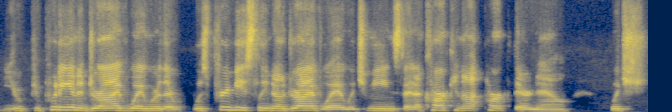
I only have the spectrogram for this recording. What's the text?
you're, you're putting in a driveway where there was previously no driveway, which means that a car cannot park there now, which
